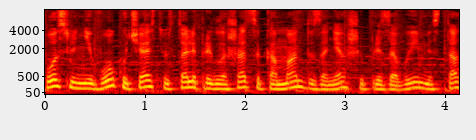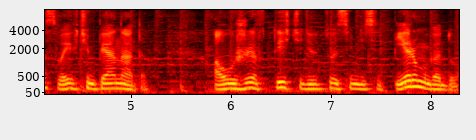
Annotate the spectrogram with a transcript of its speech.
После него к участию стали приглашаться команды, занявшие призовые места в своих чемпионатах. А уже в 1971 году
